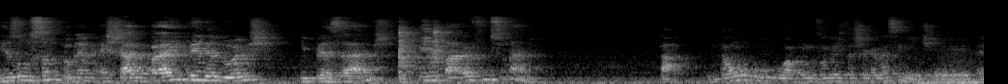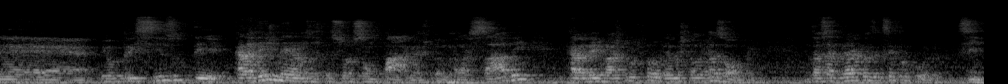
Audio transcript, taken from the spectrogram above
resolução do problema é chave para empreendedores, empresários e para funcionários. Tá. Então, o, a conclusão que a gente está chegando é a seguinte: é, eu preciso ter, cada vez menos as pessoas são pagas pelo que elas sabem e cada vez mais pelos problemas que elas resolvem. Então essa é a primeira coisa que você procura. Sim.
